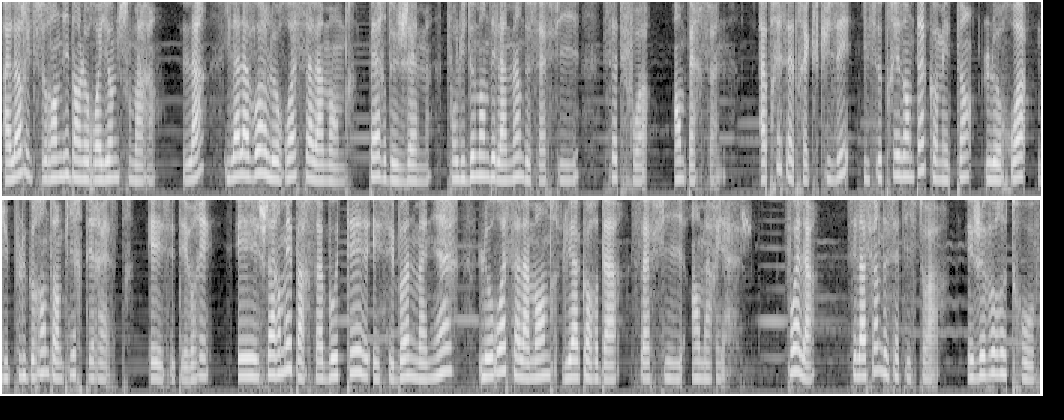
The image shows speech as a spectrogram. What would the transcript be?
Alors il se rendit dans le royaume sous-marin. Là, il alla voir le roi Salamandre, père de Gemme, pour lui demander la main de sa fille, cette fois en personne. Après s'être excusé, il se présenta comme étant le roi du plus grand empire terrestre. Et c'était vrai. Et charmé par sa beauté et ses bonnes manières, le roi Salamandre lui accorda sa fille en mariage. Voilà, c'est la fin de cette histoire, et je vous retrouve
